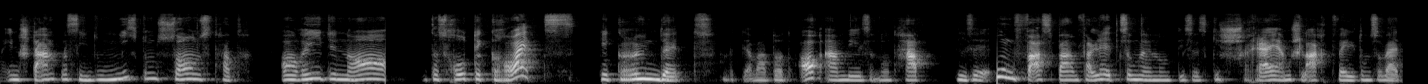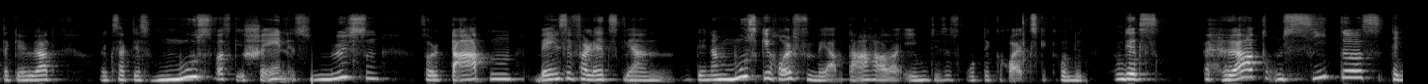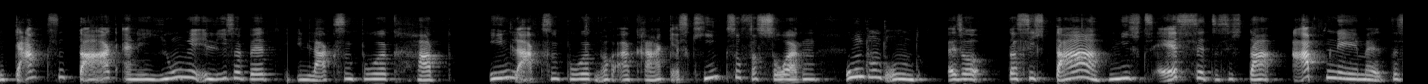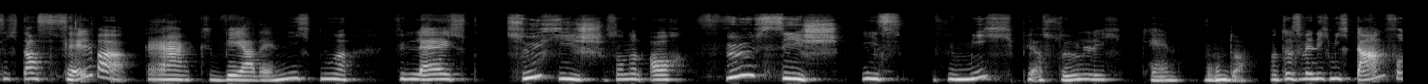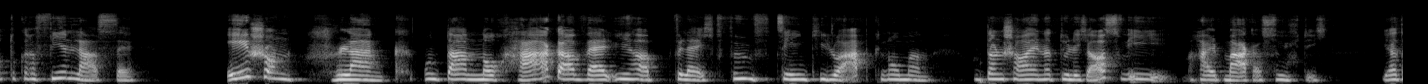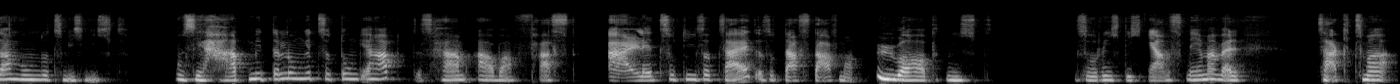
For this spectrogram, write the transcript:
entstanden sind und nicht umsonst hat Henri Dunant das Rote Kreuz gegründet. Der war dort auch anwesend und hat diese unfassbaren Verletzungen und dieses Geschrei am Schlachtfeld und so weiter gehört. Er hat gesagt, es muss was geschehen, es müssen Soldaten, wenn sie verletzt werden, denen muss geholfen werden. Da hat er eben dieses Rote Kreuz gegründet. Und jetzt hört und sieht das den ganzen Tag. Eine junge Elisabeth in Luxemburg hat in Laxenburg noch ein krankes Kind zu versorgen und, und, und. Also, dass ich da nichts esse, dass ich da abnehme, dass ich da selber krank werde, nicht nur vielleicht psychisch, sondern auch physisch, ist für mich persönlich kein Wunder. Und dass wenn ich mich dann fotografieren lasse, eh schon schlank und dann noch hager, weil ich habe vielleicht 15 Kilo abgenommen und dann schaue ich natürlich aus wie halb magersüchtig. Ja, dann wundert es mich nicht. Und sie hat mit der Lunge zu tun gehabt. Das haben aber fast alle zu dieser Zeit. Also das darf man überhaupt nicht so richtig ernst nehmen, weil sagt mal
